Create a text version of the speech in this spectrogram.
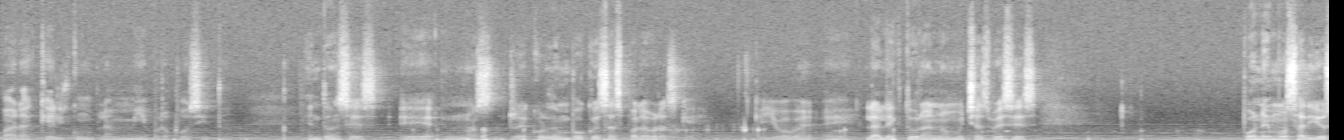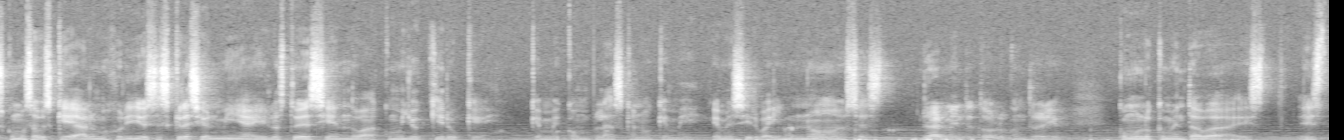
para que Él cumpla mi propósito. Entonces, eh, nos recordé un poco esas palabras que, que llevaba eh, la lectura, ¿no? Muchas veces ponemos a Dios como, ¿sabes que A lo mejor Dios es creación mía y lo estoy haciendo a como yo quiero que, que me complazca, ¿no? Que me, que me sirva. Y no, o sea, es realmente todo lo contrario. Como lo comentaba es, es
